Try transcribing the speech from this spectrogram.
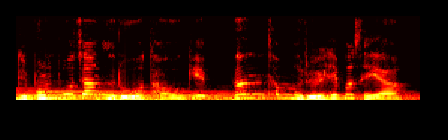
리본 포장으로 더욱 예쁜 선물을 해보세요.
